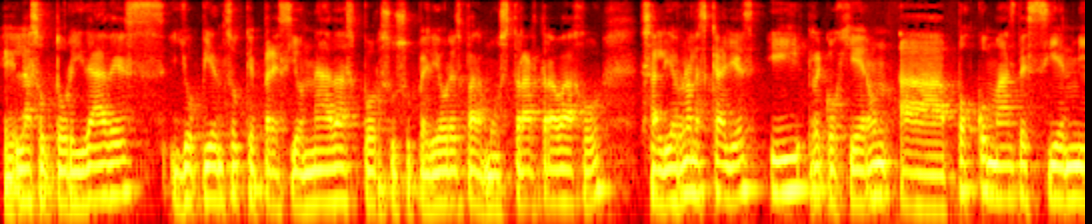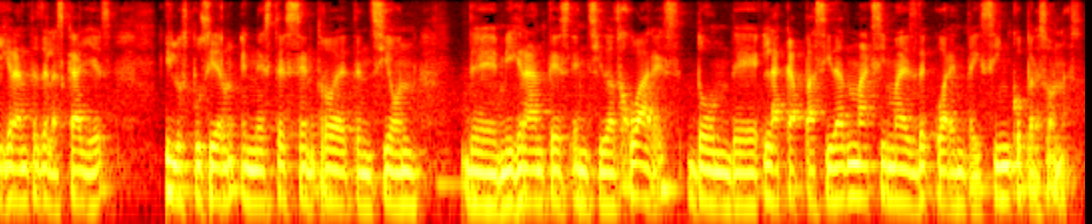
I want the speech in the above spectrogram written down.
Eh, las autoridades, yo pienso que presionadas por sus superiores para mostrar trabajo, salieron a las calles y recogieron a poco más de 100 migrantes de las calles y los pusieron en este centro de detención de migrantes en Ciudad Juárez, donde la capacidad máxima es de 45 personas.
